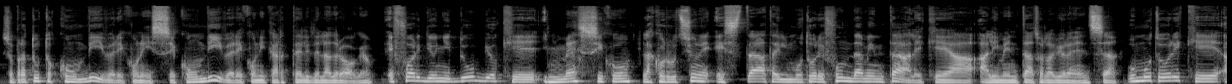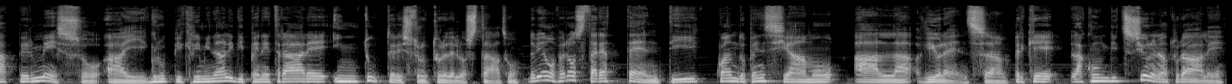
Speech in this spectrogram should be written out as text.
soprattutto convivere con esse, convivere con i cartelli della droga. È fuori di ogni dubbio che in Messico la corruzione è stata il motore fondamentale che ha alimentato la violenza, un motore che ha permesso ai gruppi criminali di penetrare in tutti tutte le strutture dello Stato. Dobbiamo però stare attenti quando pensiamo alla violenza, perché la condizione naturale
